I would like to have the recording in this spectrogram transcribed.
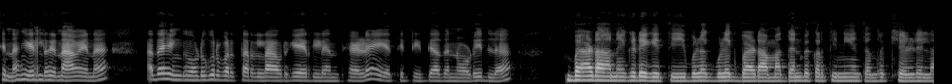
ತಿನ್ನಂಗಿಲ್ಲ ರೀ ನಾವೇನು. ಅದೇ ಹಿಂಗೆ ಹುಡುಗರು ಬರ್ತಾರಲ್ಲ ಅವ್ರಿಗೆ ಇರಲಿ ಅಂತ ಹೇಳಿ ಎತ್ತಿಟ್ಟಿದ್ದೆ. ಅದನ್ನು ನೋಡಿದ್ಲ. ಬೇಡ ನೆಗಡಿಯಾಗೈತಿ ಬೆಳಗ್ಗೆ ಬೆಳಗ್ಗೆ ಬೇಡ ಮಧ್ಯಾಹ್ನ ಬೇಕಾದ್ರೆ ತಿನ್ನಿ ಅಂತಂದ್ರೆ ಕೇಳಲಿಲ್ಲ.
